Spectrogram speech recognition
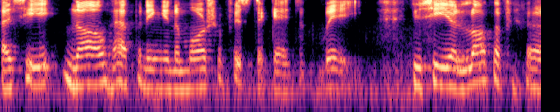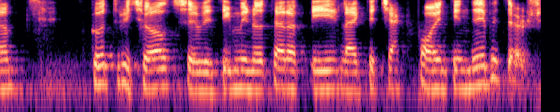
I see now happening in a more sophisticated way. You see a lot of uh, good results with immunotherapy, like the checkpoint inhibitors.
